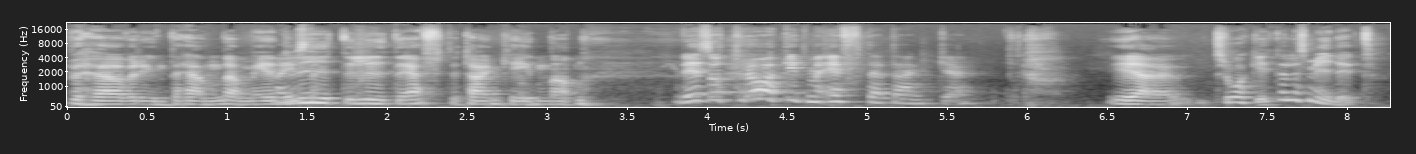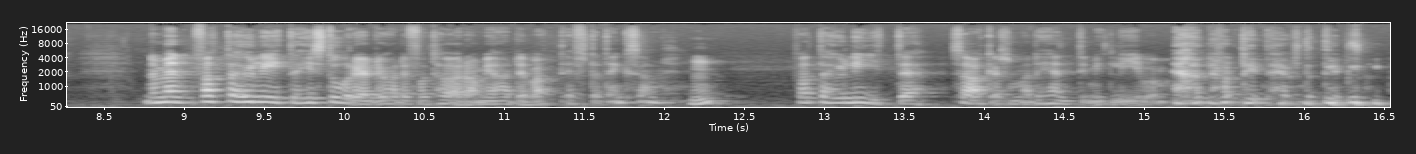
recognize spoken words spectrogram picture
behöver inte hända med Ja, lite, lite eftertanke innan. Det är så tråkigt med eftertanke. Är tråkigt eller smidigt? Nej men fatta hur lite historia du hade fått höra om jag hade varit eftertänksam. Mm. Fatta hur lite saker som hade hänt i mitt liv om jag hade varit lite eftertänksam.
